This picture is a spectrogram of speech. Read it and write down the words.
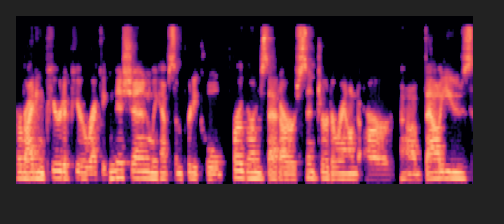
providing peer to peer recognition. We have some pretty cool programs that are centered around our uh, values.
